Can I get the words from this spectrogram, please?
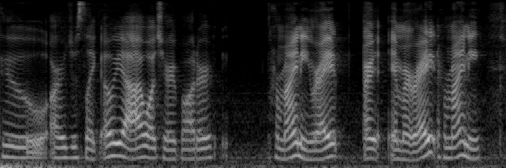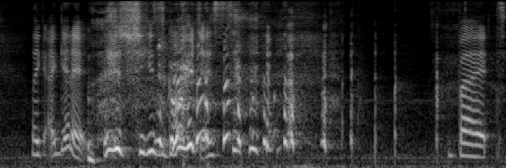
who are just like, oh yeah, I watch Harry Potter, Hermione, right? Am I right, Hermione? Like, I get it, she's gorgeous. but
